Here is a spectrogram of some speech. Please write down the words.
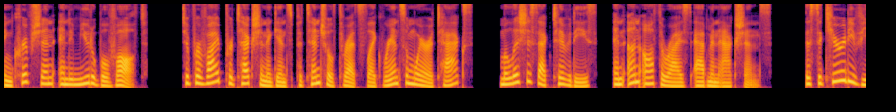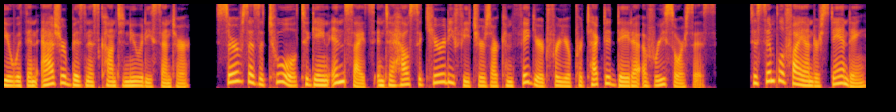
encryption, and immutable vault. To provide protection against potential threats like ransomware attacks, malicious activities, and unauthorized admin actions. The Security View within Azure Business Continuity Center serves as a tool to gain insights into how security features are configured for your protected data of resources. To simplify understanding,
